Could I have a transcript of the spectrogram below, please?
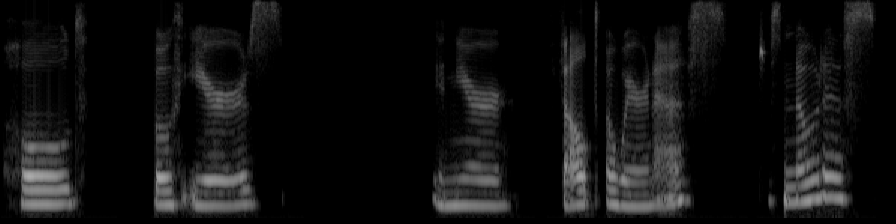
hold both ears in your felt awareness. Just notice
